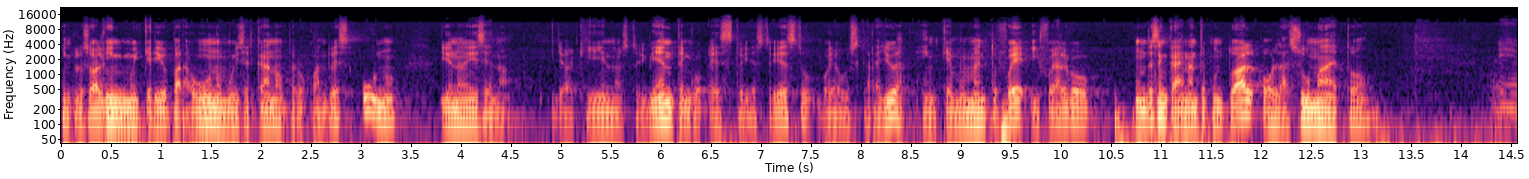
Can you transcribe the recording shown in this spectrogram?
Incluso alguien muy querido para uno, muy cercano, pero cuando es uno y uno dice, no, yo aquí no estoy bien, tengo esto y esto y esto, voy a buscar ayuda. ¿En qué momento fue? ¿Y fue algo, un desencadenante puntual o la suma de todo? Eh,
